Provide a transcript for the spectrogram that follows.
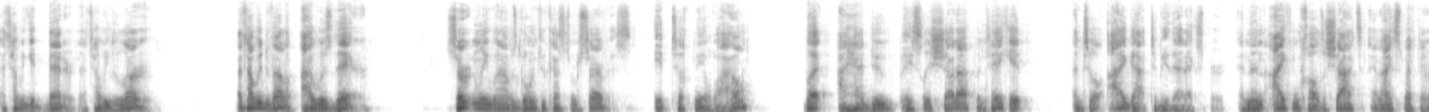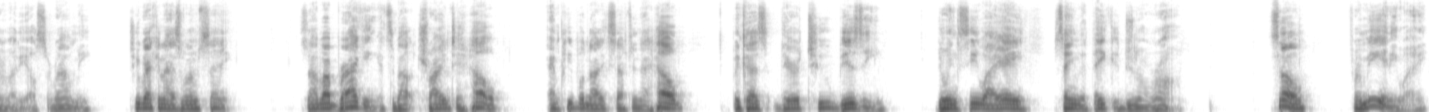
That's how we get better. That's how we learn. That's how we develop. I was there. Certainly when I was going through customer service, it took me a while, but I had to basically shut up and take it until I got to be that expert. And then I can call the shots and I expect everybody else around me to recognize what I'm saying. It's not about bragging, it's about trying to help and people not accepting that help because they're too busy doing CYA saying that they could do no wrong. So, for me anyway,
